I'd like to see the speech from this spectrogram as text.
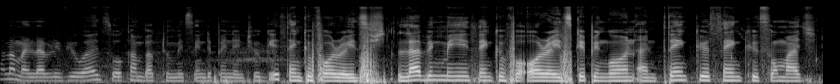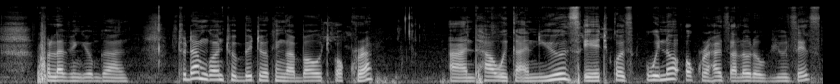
Hello, my lovely viewers. Welcome back to Miss Independent UG. Thank you for always loving me. Thank you for always keeping on. And thank you, thank you so much for loving your girl. Today, I'm going to be talking about okra and how we can use it because we know okra has a lot of uses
